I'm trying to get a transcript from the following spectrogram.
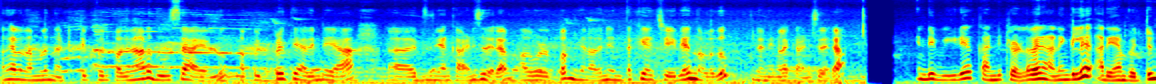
അങ്ങനെ നമ്മൾ നട്ടിട്ട് ഇപ്പോൾ ഒരു പതിനാറ് ദിവസമേ ആയുള്ളൂ. അപ്പോൾ ഇപ്പോഴത്തെ അതിന്റെ ആ, ഇത് ഞാൻ കാണിച്ചു തരാം. അതോടൊപ്പം ഞാൻ അതിന് എന്തൊക്കെയാണ് ചെയ്തതെന്നുള്ളതും ഞാൻ നിങ്ങളെ കാണിച്ചു തരാം. എന്റെ വീഡിയോ കണ്ടിട്ടുള്ളവരാണെങ്കിൽ അറിയാൻ പറ്റും.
